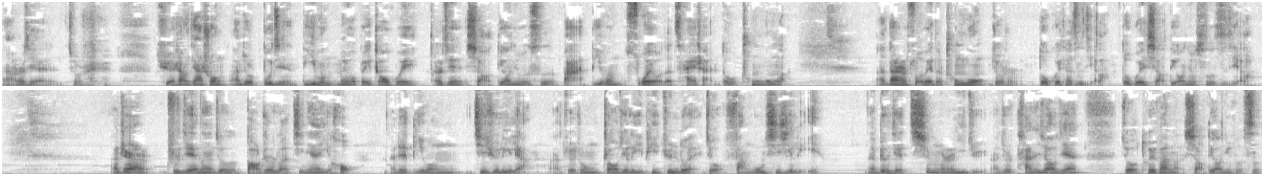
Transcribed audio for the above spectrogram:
啊，而且就是雪上加霜啊，就是不仅狄翁没有被召回，而且小狄奥尼斯把狄翁所有的财产都充公了，啊，当然所谓的充公就是都归他自己了，都归小狄奥尼斯自己了，啊，这样直接呢就导致了几年以后，啊，这狄翁积蓄力量啊，最终召集了一批军队就反攻西西里，那并且轻而易举啊，就是谈笑间就推翻了小狄奥尼斯。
